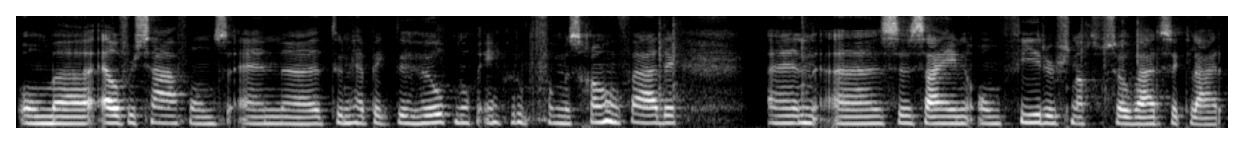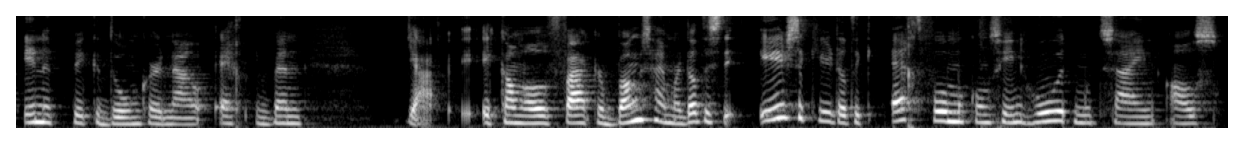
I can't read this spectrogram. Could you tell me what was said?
om uh, 11 uur s avonds. En uh, toen heb ik de hulp nog ingeroepen van mijn schoonvader. En uh, ze zijn om vier uur s'nachts of zo waren ze klaar in het pikken donker. Nou, echt, ik ben, ja, ik kan wel vaker bang zijn, maar dat is de eerste keer dat ik echt voor me kon zien hoe het moet zijn als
